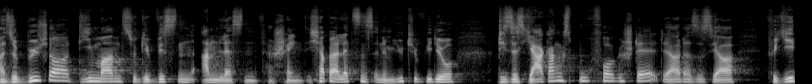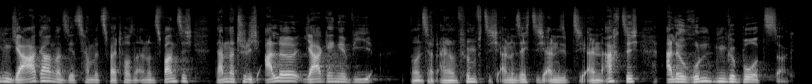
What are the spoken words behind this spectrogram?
Also Bücher, die man zu gewissen Anlässen verschenkt. Ich habe ja letztens in einem YouTube-Video dieses Jahrgangsbuch vorgestellt. Ja, das ist ja für jeden Jahrgang, also jetzt haben wir 2021, da haben natürlich alle Jahrgänge wie 1951, 61, 71, 81, alle runden Geburtstag.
